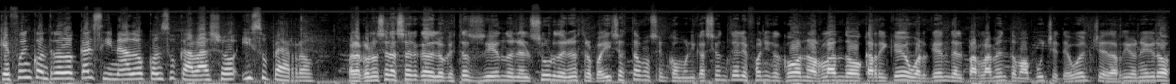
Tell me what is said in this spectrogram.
que fue encontrado calcinado con su caballo y su perro. Para conocer acerca de lo que está sucediendo en el sur de nuestro país, ya estamos en comunicación telefónica con Orlando Carriqueo, huerquén del Parlamento Mapuche Tehuelche de Río Negro.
